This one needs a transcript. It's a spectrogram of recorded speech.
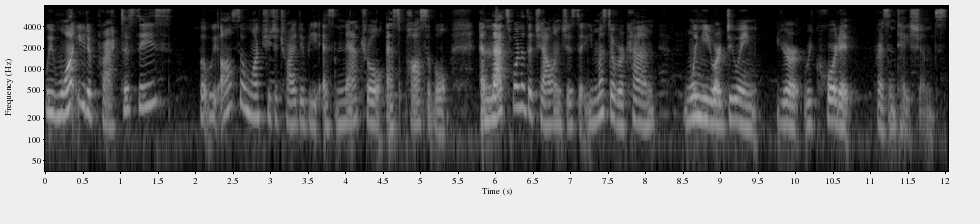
We want you to practice these, but we also want you to try to be as natural as possible. And that's one of the challenges that you must overcome when you are doing your recorded presentations.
